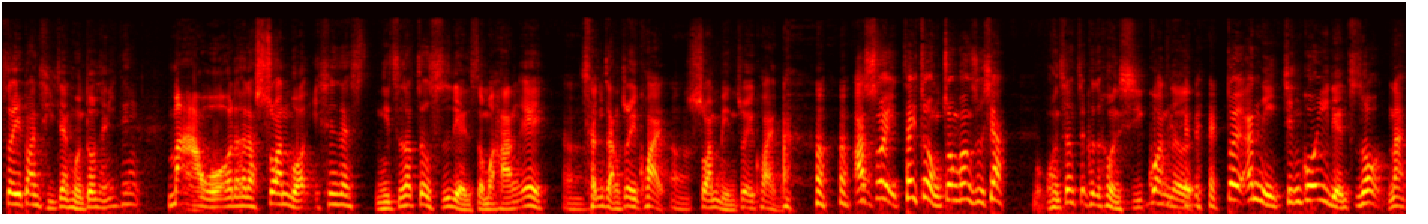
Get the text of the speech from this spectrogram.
这一段期间，很多人一定骂我的，酸我。现在你知道这十年什么行业成长最快？酸民最快嘛？啊，所以在这种状况之下，反正这个是很习惯了。对啊，你经过一年之后，那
